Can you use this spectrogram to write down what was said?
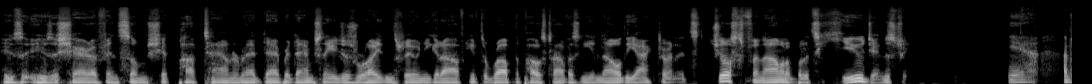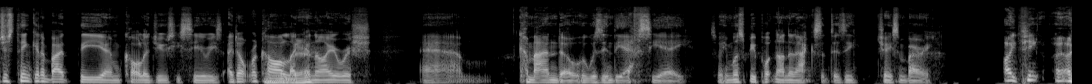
who's who's a sheriff in some shit pot town in Red Dead Redemption. You're just riding through and you get off and you have to rob the post office and you know the actor and it's just phenomenal. But it's a huge industry. Yeah, I'm just thinking about the um, Call of Duty series. I don't recall oh, like an Irish um, commando who was in the FCA. So he must be putting on an accent, is he, Jason Barry? I think I,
